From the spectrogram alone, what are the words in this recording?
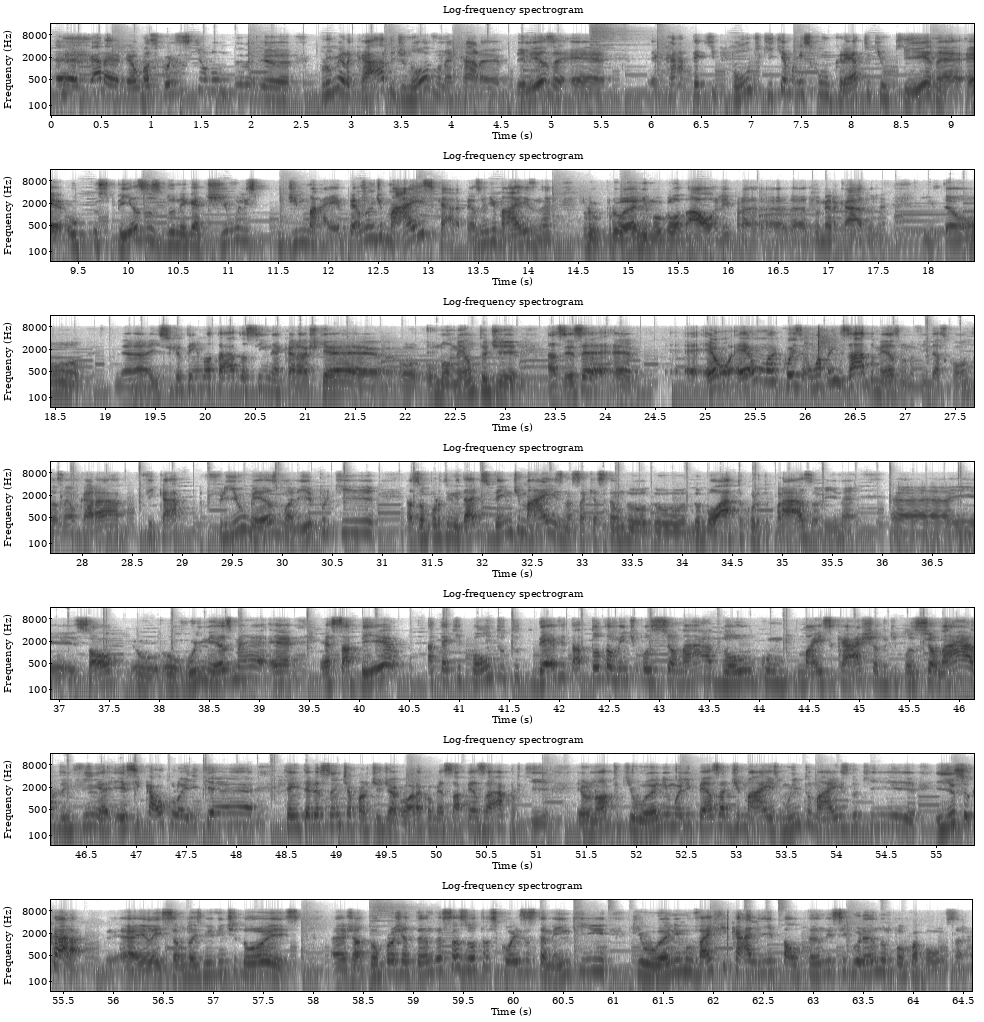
é, cara, é umas coisas que eu não. É, pro mercado, de novo, né, cara? Beleza, é é, cara, até que ponto, o que, que é mais concreto que o que, né? É, o, os pesos do negativo, eles demais, pesam demais, cara, pesam demais, né? Pro, pro ânimo global ali pra, uh, do mercado, né? Então, uh, isso que eu tenho notado, assim, né, cara? Acho que é o, o momento de, às vezes, é, é, é, é uma coisa, um aprendizado mesmo, no fim das contas, né? O cara ficar frio mesmo ali, porque as oportunidades vêm demais nessa questão do, do, do boato curto prazo ali, né? Uh, e só o, o ruim mesmo é, é, é, saber até que ponto tu deve estar tá totalmente posicionado ou com mais caixa do que posicionado, enfim, é esse cálculo aí que é, que é interessante a partir de agora começar a pesar, porque eu noto que o ânimo ele pesa demais, muito mais do que. E isso, cara, é eleição 2022, é, já estou projetando essas outras coisas também que, que o ânimo vai ficar ali pautando e segurando um pouco a bolsa.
